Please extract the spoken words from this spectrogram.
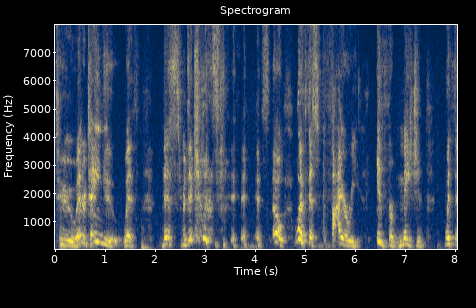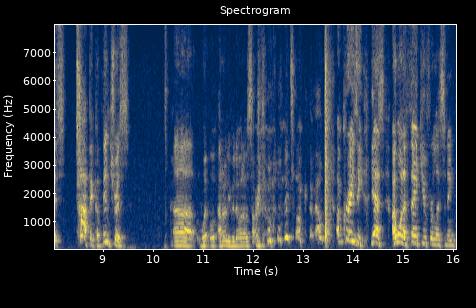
to entertain you with this ridiculous, no, with this fiery information, with this topic of interest. Uh, I don't even know what I was talking about. I'm crazy. Yes, I want to thank you for listening,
